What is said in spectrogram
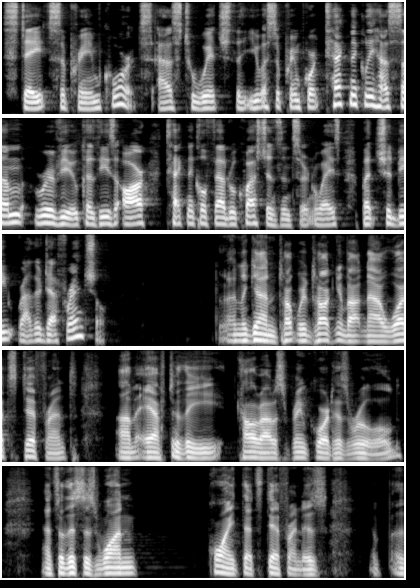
state Supreme Courts, as to which the U.S. Supreme Court technically has some review, because these are technical federal questions in certain ways, but should be rather deferential. And again, we're talking about now what's different um, after the Colorado Supreme Court has ruled. And so this is one point that's different is uh,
